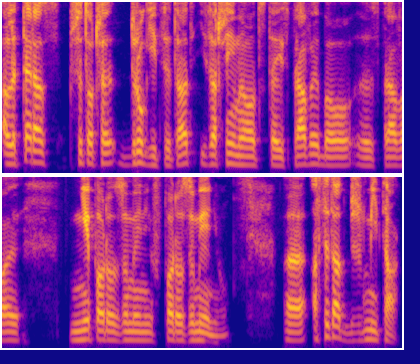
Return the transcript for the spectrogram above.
ale teraz przytoczę drugi cytat i zacznijmy od tej sprawy, bo sprawy nieporozumień w porozumieniu. A cytat brzmi tak.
